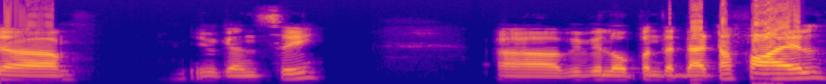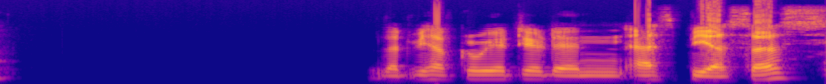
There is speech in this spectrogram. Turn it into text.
uh, you can see uh, we will open the data file that we have created in SPSS.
